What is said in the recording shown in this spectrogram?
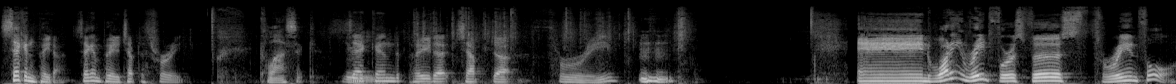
Second Peter, Second Peter chapter three. Classic. Second Peter chapter 3 mm-hmm. And why don't you read for us verse three and four?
